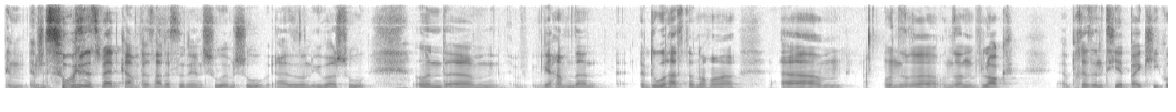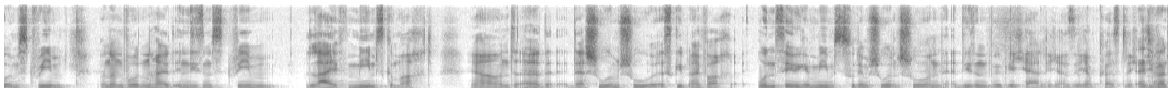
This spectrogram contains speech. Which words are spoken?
im, Im Zuge des Wettkampfes hattest du den Schuh im Schuh, also so einen Überschuh. Und ähm, wir haben dann, du hast dann nochmal ähm, unsere, unseren Vlog äh, präsentiert bei Kiko im Stream. Und dann wurden halt in diesem Stream live Memes gemacht. Ja, und äh, der Schuh im Schuh, es gibt einfach unzählige Memes zu dem Schuh im Schuh und die sind wirklich herrlich. Also ich habe köstlich. Ja, die, waren,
